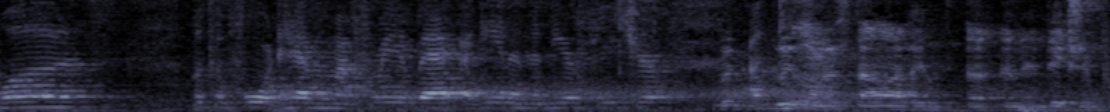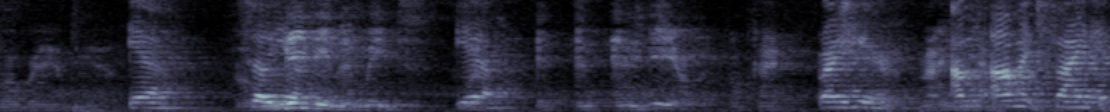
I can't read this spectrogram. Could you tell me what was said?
was. Looking forward to having my friend back again in the near future. We're, we're going to start an, uh, an addiction program here. Yeah. So yeah, Meeting at least. Yeah. And, here, okay? right here. Right I'm here. I'm excited.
